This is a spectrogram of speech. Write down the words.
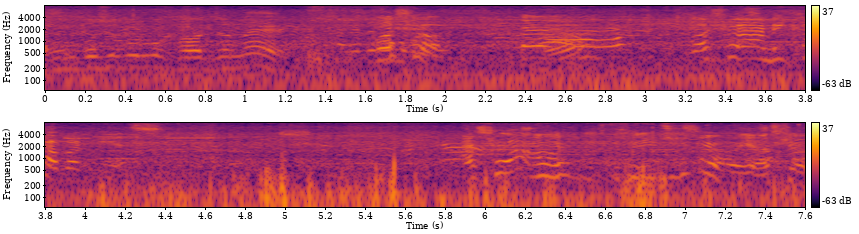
আমি বসে পড়ব খাওয়ার জন্য? বসো। বসো আমি খাবার নিয়ে আসি আসো আমার সবাই আসো।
